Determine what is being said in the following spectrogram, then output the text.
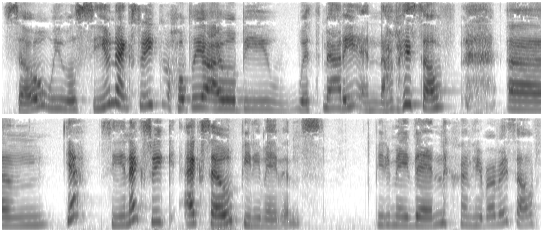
So we will see you next week. Hopefully I will be with Maddie and not myself. Um, yeah, see you next week. XO Beauty Mavens. Beauty Maven. I'm here by myself.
